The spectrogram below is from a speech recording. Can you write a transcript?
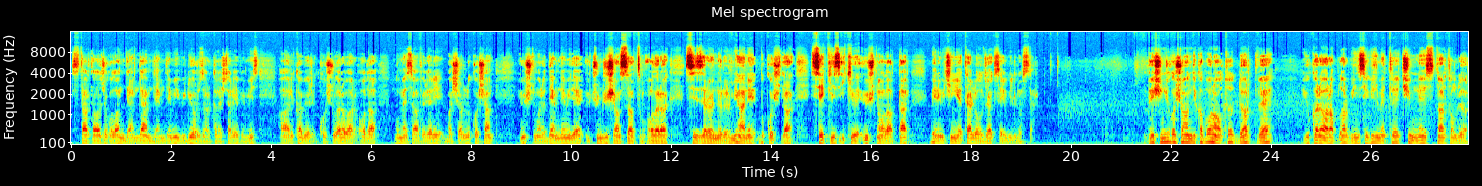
start alacak olan Demdem. Demdem'i biliyoruz arkadaşlar hepimiz. Harika bir koşuları var. O da bu mesafeleri başarılı koşan 3 numara Demdem'i de 3. şanslı atım olarak sizlere öneriyorum. Yani bu koşuda 8, 2 ve 3 nolu atlar benim için yeterli olacak sevgili dostlar. 5. koşu handikap 16, 4 ve yukarı Araplar 1800 metre çimle start alıyor.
